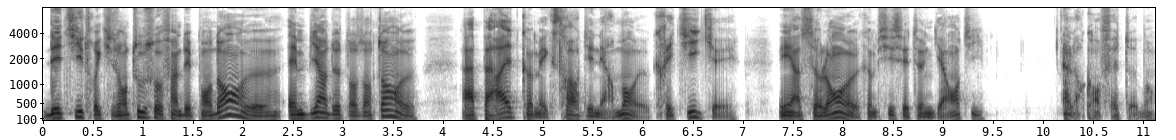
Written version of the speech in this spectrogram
des titres qui sont tous sauf indépendants euh, aiment bien de temps en temps euh, apparaître comme extraordinairement euh, critiques et, et insolents, comme si c'était une garantie. Alors qu'en fait, bon,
